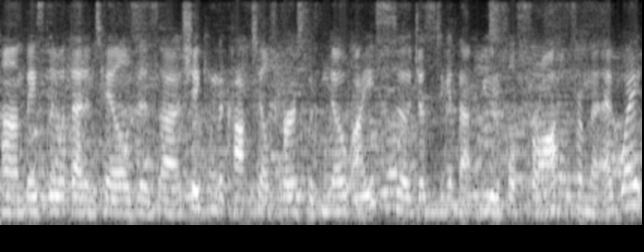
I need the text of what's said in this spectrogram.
Um, basically, what that entails is uh, shaking the cocktail first with no ice, so just to get that beautiful froth from the egg white,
